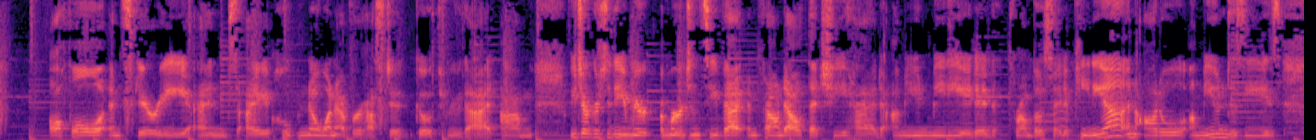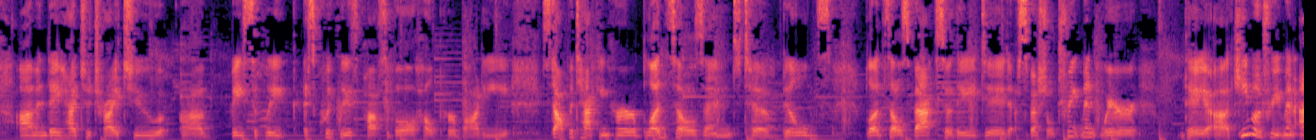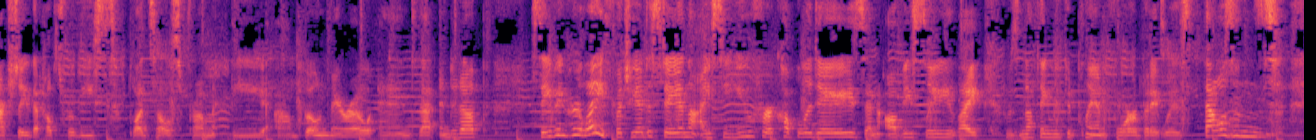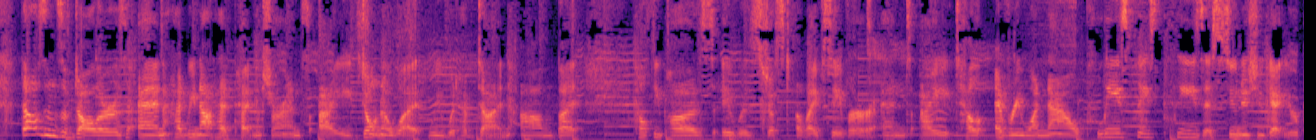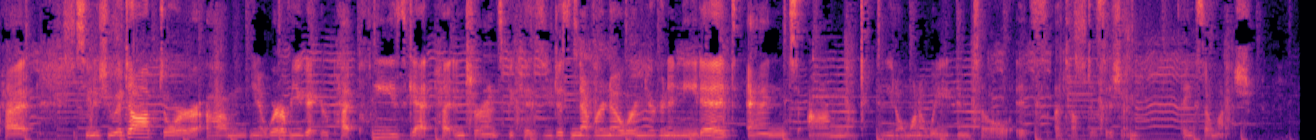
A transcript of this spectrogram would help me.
awful and scary and I hope no one ever has to go through that. Um, we took her to the emer emergency vet and found out that she had immune mediated thrombocytopenia, an autoimmune disease, um, and they had to try to uh, basically as quickly as possible help her body stop attacking her blood cells and to build blood cells back. So they did a special treatment where they uh, chemo treatment actually that helps release blood cells from the um, bone marrow and that ended up saving her life but she had to stay in the ICU for a couple of days and obviously like it was nothing we could plan for but it was thousands thousands of dollars and had we not had pet insurance I don't know what we would have done um, but Healthy Paws, it was just a lifesaver. And I tell everyone now, please, please, please, as soon as you get your pet, as soon as you adopt or, um, you know, wherever you get your pet, please get pet insurance because you just never know when you're gonna need it. And um, you don't wanna wait until it's a tough decision. Thanks so much.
